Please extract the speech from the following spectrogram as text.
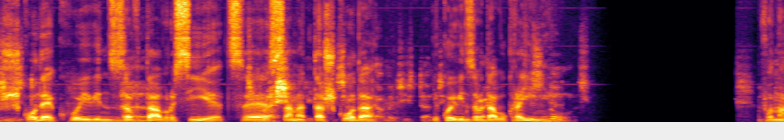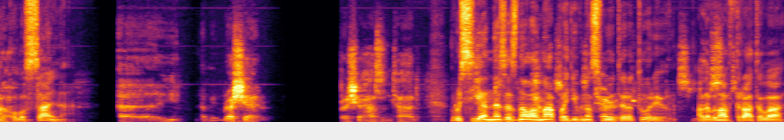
Шкода, якої він завдав Росії, це саме та шкода, якої він завдав Україні. Вона колосальна. Росія не зазнала нападів на свою територію, але вона втратила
